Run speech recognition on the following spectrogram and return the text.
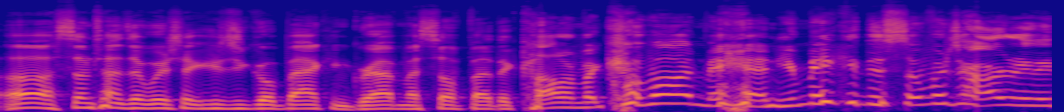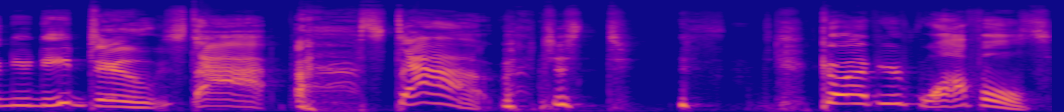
Uh, sometimes I wish I could just go back and grab myself by the collar. I'm like, come on, man, you're making this so much harder than you need to. Stop. Stop. Just, just go have your waffles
